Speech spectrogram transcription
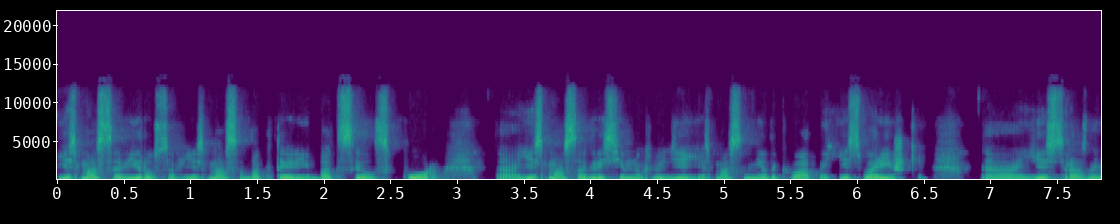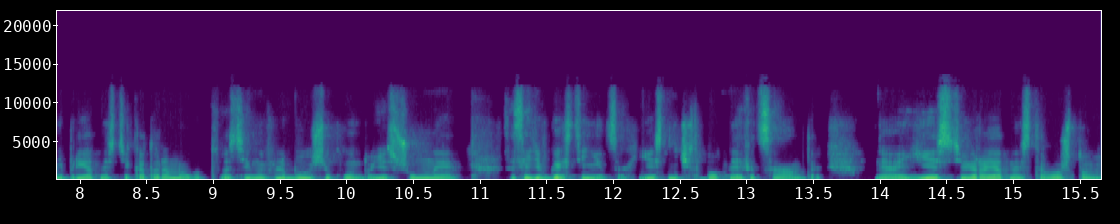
Есть масса вирусов, есть масса бактерий, бацилл, спор, а, есть масса агрессивных людей, есть масса неадекватных, есть воришки, а, есть разные неприятности, которые могут достигнуть в любую секунду. Есть шумные соседи в гостиницах, есть нечистоплотные официанты, а, есть вероятность того, что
